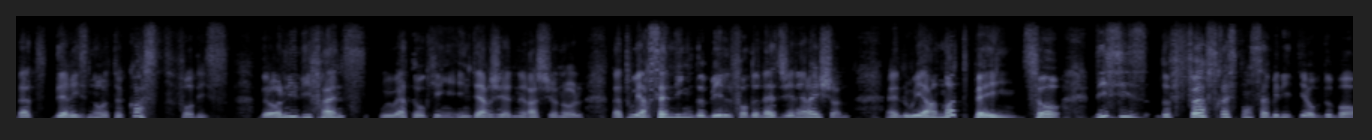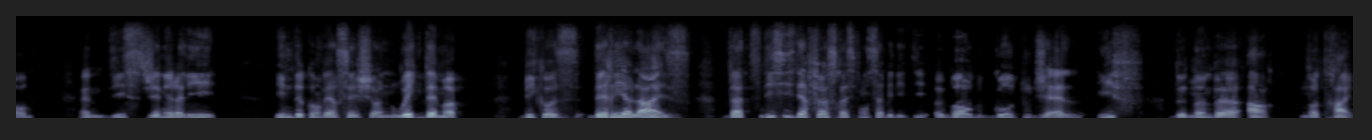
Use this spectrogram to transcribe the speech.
that there is not a cost for this. The only difference, we were talking intergenerational, that we are sending the bill for the next generation and we are not paying. So this is the first responsibility of the board. And this generally in the conversation wake them up because they realize that this is their first responsibility. A board go to jail if the number are not right.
